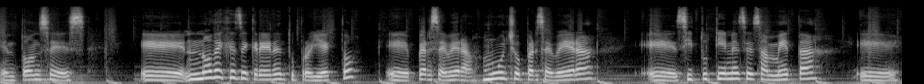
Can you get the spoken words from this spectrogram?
Entonces, no dejes de creer en tu proyecto, persevera, mucho persevera. Eh, si tú tienes esa meta eh,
